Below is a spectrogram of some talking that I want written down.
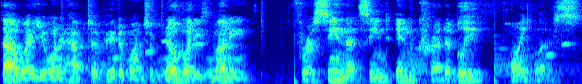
That way, you wouldn't have to pay a bunch of nobody's money for a scene that seemed incredibly pointless.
